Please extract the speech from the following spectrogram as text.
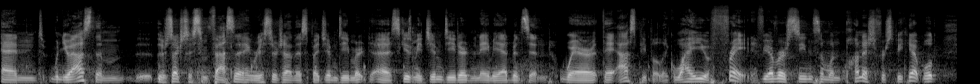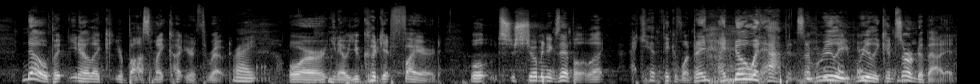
And when you ask them, there's actually some fascinating research on this by Jim Deemer, uh, excuse me, Jim Detert and Amy Edmondson, where they ask people like, "Why are you afraid? Have you ever seen someone punished for speaking up?" Well, no, but you know, like your boss might cut your throat, right? Or you know, you could get fired. Well, sh- show me an example. Like, I can't think of one, but I, I know it happens. I'm really, really concerned about it.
